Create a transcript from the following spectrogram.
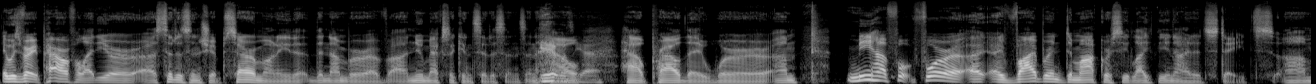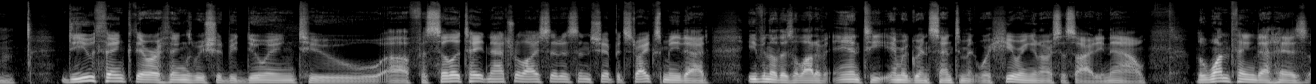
It was very powerful at your uh, citizenship ceremony, the, the number of uh, New Mexican citizens and It was- how yeah. how proud they were. Um, Miha, for, for a, a vibrant democracy like the United States, um, do you think there are things we should be doing to uh, facilitate naturalized citizenship? It strikes me that even though there's a lot of anti immigrant sentiment we're hearing in our society now, the one thing that has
